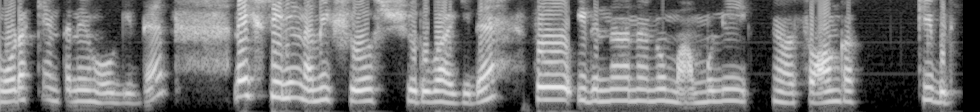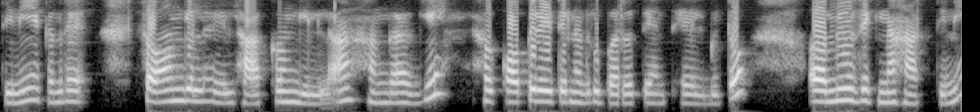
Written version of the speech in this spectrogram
ನೋಡಕ್ಕೆ ಅಂತಾನೆ ಹೋಗಿದ್ದೆ. ನೆಕ್ಸ್ಟ್ ಇಲ್ಲಿ ನಮಗೆ ಶೋ ಶುರುವಾಗಿದೆ. ಸೊ ಇದನ್ನ ನಾನು ಮಾಮೂಲಿ ಸಾಂಗ್ ಹಾಕಿ ಬಿಡ್ತೀನಿ, ಯಾಕಂದ್ರೆ ಸಾಂಗ್ ಎಲ್ಲ ಇಲ್ಲಿ ಹಾಕಂಗಿಲ್ಲ. ಹಂಗಾಗಿ ಕಾಪಿ ರೈಟ್ ಏನಾದ್ರು ಬರುತ್ತೆ ಅಂತ ಹೇಳ್ಬಿಟ್ಟು ಮ್ಯೂಸಿಕ್ನ ಹಾಕ್ತೀನಿ.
